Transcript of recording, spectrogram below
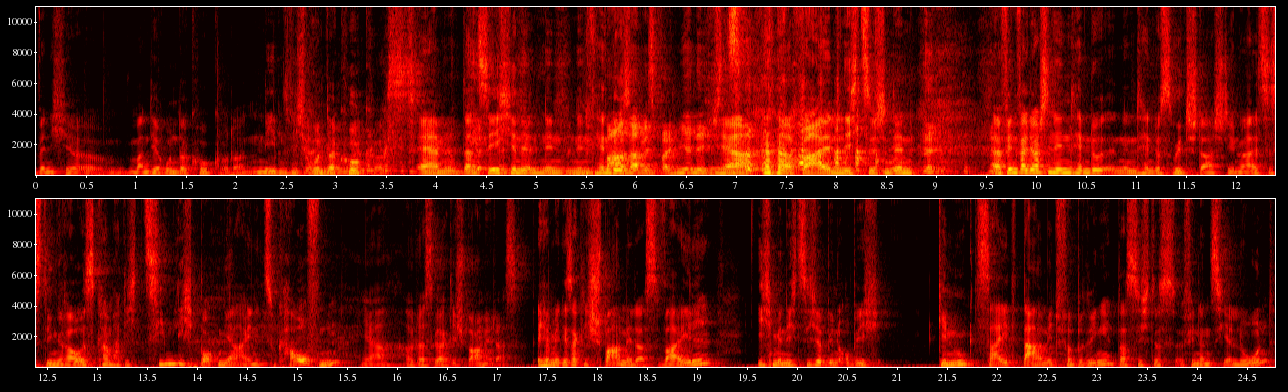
wenn ich hier ähm, an dir runter gucke oder neben dich runter gucke, ähm, dann sehe ich hier einen, einen Nintendo. Sparsam ist bei mir nicht. Ja, vor allem nicht zwischen den. Auf jeden Fall, du hast eine Nintendo, eine Nintendo Switch da stehen. Und als das Ding rauskam, hatte ich ziemlich Bock, mir eine zu kaufen. Ja, aber du hast gesagt, ich spare mir das. Ich habe mir gesagt, ich spare mir das, weil ich mir nicht sicher bin, ob ich genug Zeit damit verbringe, dass sich das finanziell lohnt.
